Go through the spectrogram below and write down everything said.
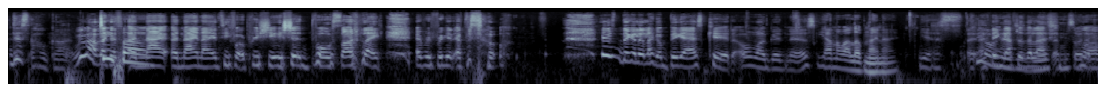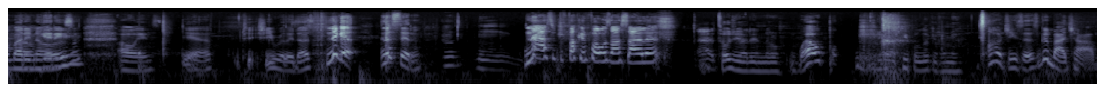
This. Oh God, we gonna have like a, a Tifa. nine a nine nine Tifa appreciation post on like every freaking episode. this nigga look like a big ass kid. Oh my goodness. Y'all know I love Nine Nine. Yes, I, I think after the last episode, Oh, everybody knows. giddy. Always. Yeah, she, she really does. Nigga, listen. Nah, put the fucking phone was on silent. I told you I didn't know. Well, You got people looking for me. oh Jesus, goodbye, child.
